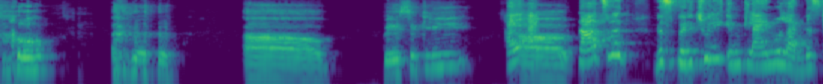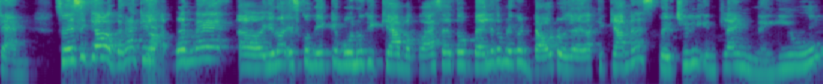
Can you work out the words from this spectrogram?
so uh, basically I, I uh, starts with the spiritually inclined will understand. So ऐसे क्या होता है ना कि Yeah. अगर मैं यू नो इसको देख के बोलूँ कि क्या बकवास है तो पहले तो मेरे को डाउट हो जाएगा कि क्या मैं spiritually inclined नहीं हूँ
